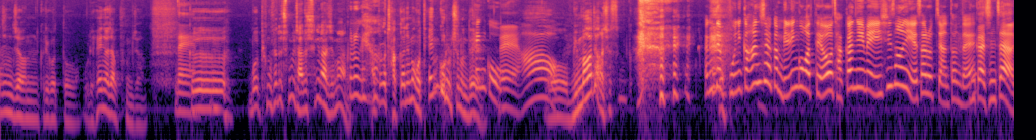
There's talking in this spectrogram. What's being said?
사진전 그리고 또 우리 해녀 작품전. 네. 그뭐 평소에도 춤을 자주 추긴 하지만 그러게요. 아까 그 작가님은 뭐 탱고를 추는데 탱고. 네. 아. 어, 민망하지 않으셨습니까? 아, 근데 보니까 한수 약간 밀린 것 같아요. 작가님의 이 시선이 예사롭지 않던데. 그러니까 진짜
